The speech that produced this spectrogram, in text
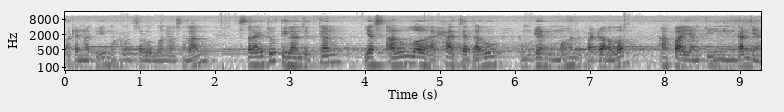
pada Nabi Muhammad SAW setelah itu dilanjutkan yas'alullah hajatahu kemudian memohon kepada Allah apa yang diinginkannya.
